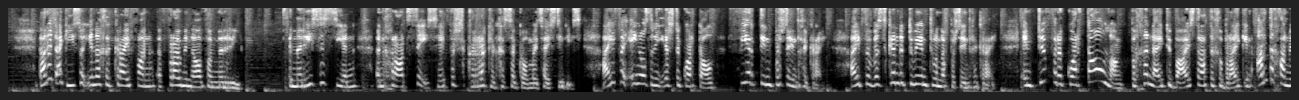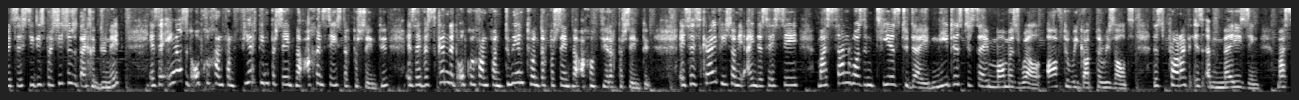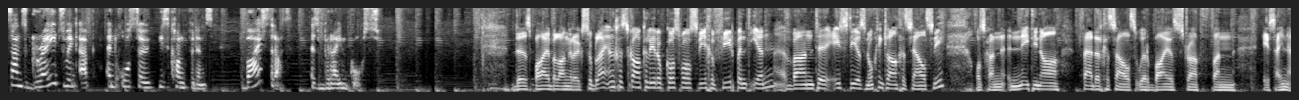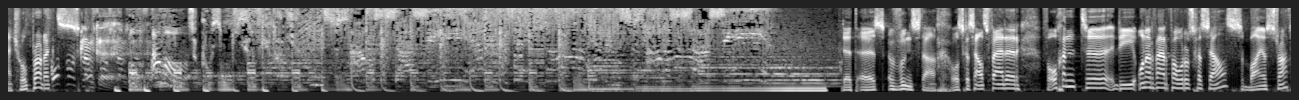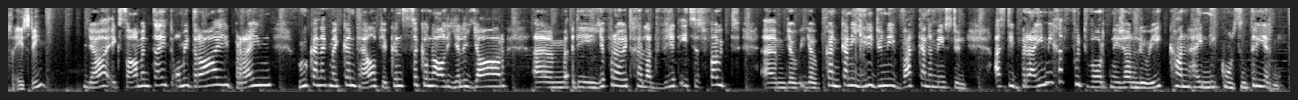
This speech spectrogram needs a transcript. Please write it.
Dan het ek hierso enige gekry van 'n vrou met naam van Marie. En Marie se seun in graad 6 het verskriklik gesukkel met sy studies. Hy het vir Engels in die eerste kwartaal 14% gekry. Hy het vir wiskunde 22% gekry. En toe vir 'n kwartaal lank begin hy toe baie strate gebruik en aan te gaan met sy studies presies soos wat hy gedoen het. En sy Engels het opgegaan van 14% na 68% toe en sy wiskunde het opgegaan van 22% na 48% toe. En sy skryf hier aan die einde, sy sê, "My son was in tears today, needless to say mom as well after we got the results. This product is amazing. My son's grades went up and also his confidence." Baastrat is breinkos. Dis baie belangrik. So bly ingeskakel hier op Cosmos 94.1 want eh, ST is nog nie klaar gesels nie. Ons gaan net hierna verder gesels oor Biostrat van SA Natural Products. Cosmos klanke. Almal. So Cosmos. Dit is Woensdag. Ons gesels verder. Vanoggend uh, die onderwerp waaroor ons gesels, Biostrath, is dit? Ja, eksamentyd om die draai, brein. Hoe kan ek my kind help? Jou kind sukkel nou al die hele jaar. Ehm um, die juffrou het gou laat weet iets is fout. Ehm um, jou jou kan kan nie hierdie doen nie. Wat kan 'n mens doen? As die brein nie gevoed word nie, Jean-Louis, kan hy nie konsentreer nie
